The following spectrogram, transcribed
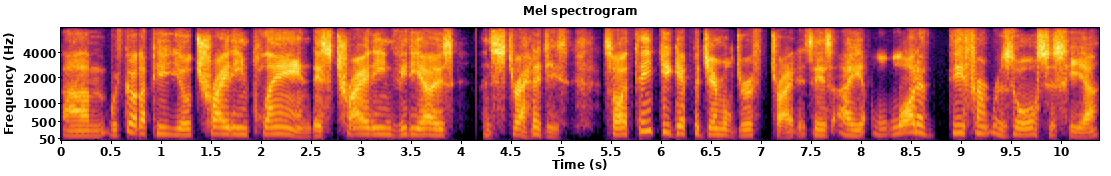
Um, we've got up here your trading plan. There's trading videos and strategies. So I think you get the general drift traders. There's a lot of different resources here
